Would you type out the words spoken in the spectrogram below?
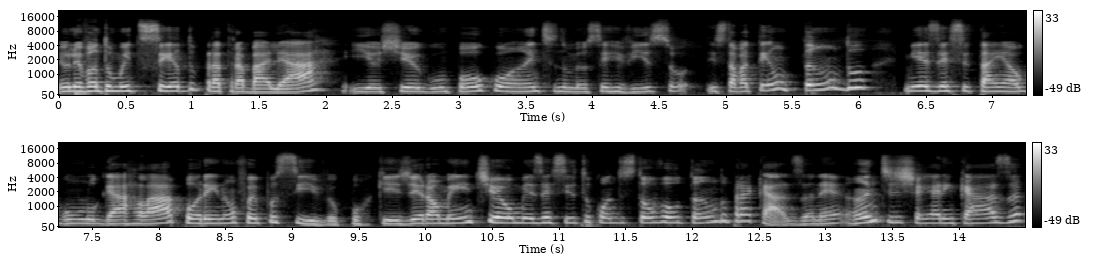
Eu levanto muito cedo para trabalhar e eu chego um pouco antes no meu serviço. Estava tentando me exercitar em algum lugar lá, porém não foi possível, porque geralmente eu me exercito quando estou voltando para casa, né? Antes de chegar em casa,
